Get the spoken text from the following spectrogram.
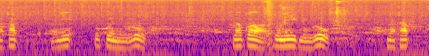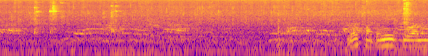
นะครับ อันนี้ลูกปืนหนึ่งลูก แล้วก็ตัวนี้อีกหนึ่งลูกนะครับ เดี๋ยวขอตัวนี้อีกตัวหนึง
